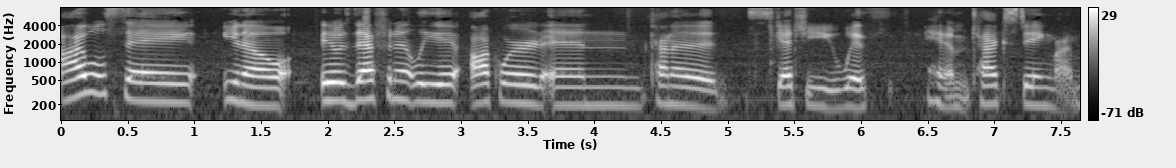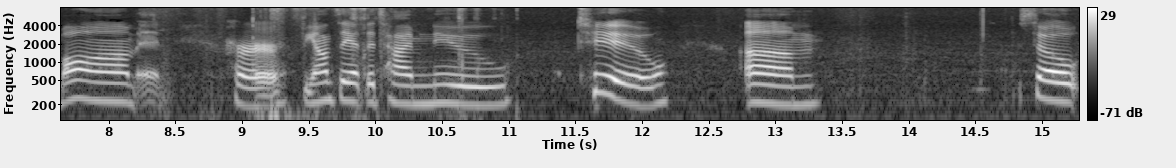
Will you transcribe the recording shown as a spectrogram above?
I will say, you know, it was definitely awkward and kind of sketchy with him texting my mom and her fiance at the time knew too. Um, so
